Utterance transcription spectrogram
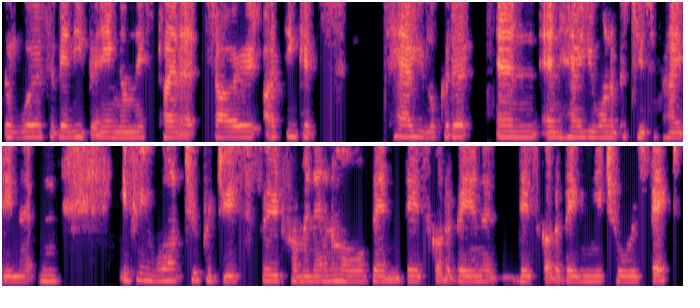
the worth of any being on this planet. So I think it's, it's how you look at it and and how you want to participate in it. And if you want to produce food from an animal then there's got to be an there's got to be mutual respect.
